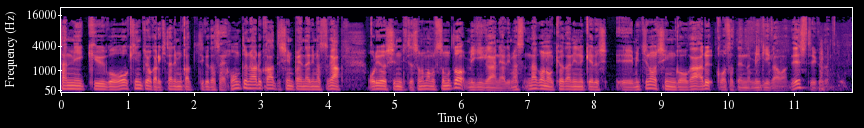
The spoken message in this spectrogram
3295を近町から北に向かってください。本当にあるかって心配になりますが俺を信じてそのまま進むと右側にあります。名護の巨大に抜ける、えー道の信号がある交差点の右側です。ということで。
